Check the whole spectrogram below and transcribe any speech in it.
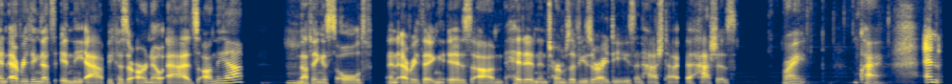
and everything that's in the app because there are no ads on the app. Mm-hmm. Nothing is sold and everything is um, hidden in terms of user IDs and hashtag uh, hashes. Right. Okay. And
